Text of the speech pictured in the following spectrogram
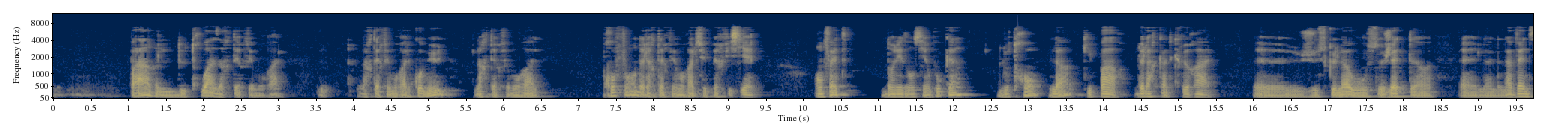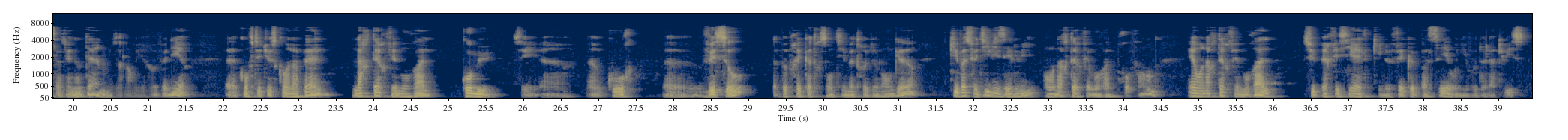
parle de trois artères fémorales. L'artère fémorale commune, l'artère fémorale profonde et l'artère fémorale superficielle. En fait, dans les anciens bouquins, le tronc là qui part de l'arcade crurale euh, jusque là où se jette euh, la, la, veine saphène interne, nous allons y revenir, constitue ce qu'on appelle l'artère fémorale commune. C'est un, court euh, vaisseau d'à peu près 4 cm de longueur qui va se diviser lui en artère fémorale profonde et en artère fémorale superficielle qui ne fait que passer au niveau de la cuisse.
